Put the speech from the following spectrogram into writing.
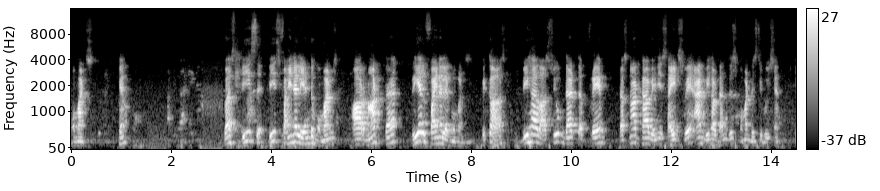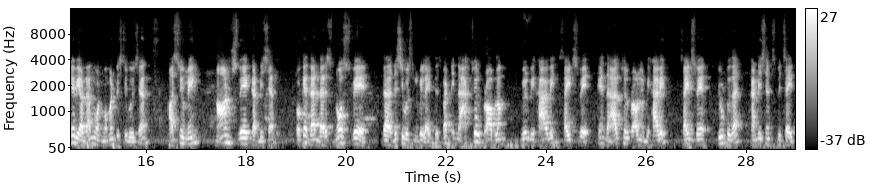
moments. Okay. But these these final end moments are not the real final end moments because we have assumed that the frame does not have any side sway and we have done this moment distribution. Okay, we have done one moment distribution assuming non-sway condition. Okay, that there is no sway, the distribution will be like this. But in the actual problem, will be having side sway. Okay, the actual problem will be having side sway due to the conditions which I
